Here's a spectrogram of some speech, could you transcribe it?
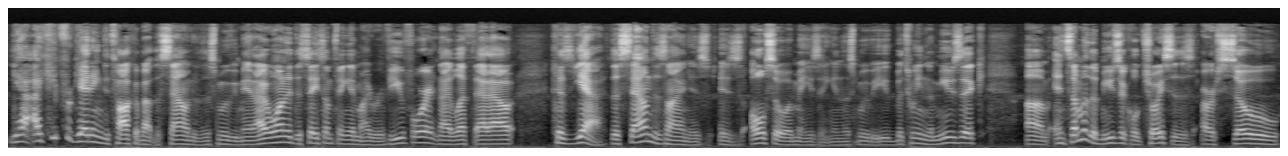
Yeah, I keep forgetting to talk about the sound of this movie, man. I wanted to say something in my review for it, and I left that out because yeah, the sound design is is also amazing in this movie. Between the music, um, and some of the musical choices are so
